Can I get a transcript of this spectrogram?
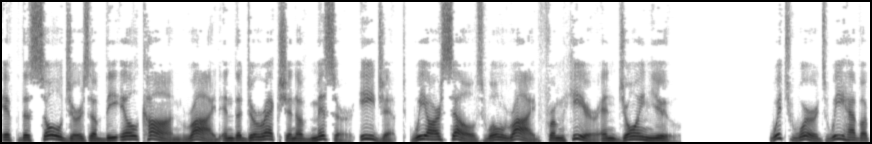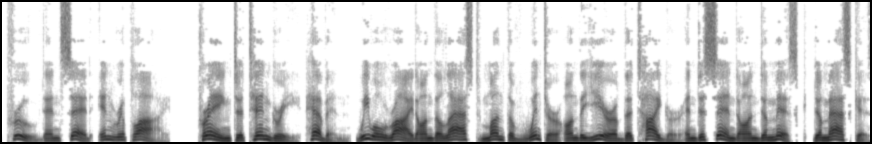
if the soldiers of the Il Khan ride in the direction of Misr Egypt, we ourselves will ride from here and join you." Which words we have approved and said in reply, praying to Tengri heaven, we will ride on the last month of winter on the year of the tiger and descend on Damascus, Damascus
